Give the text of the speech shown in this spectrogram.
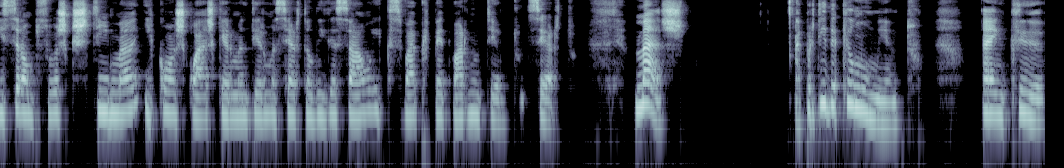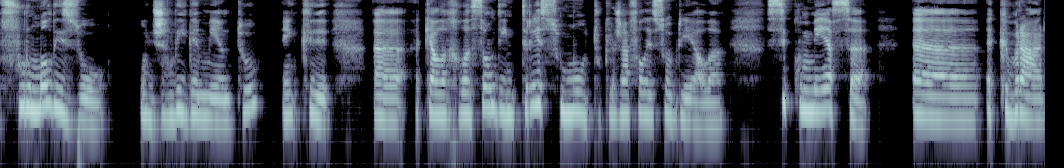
e serão pessoas que estima e com as quais quer manter uma certa ligação e que se vai perpetuar no tempo, tudo certo. Mas, a partir daquele momento em que formalizou o desligamento, em que uh, aquela relação de interesse mútuo, que eu já falei sobre ela, se começa a quebrar,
